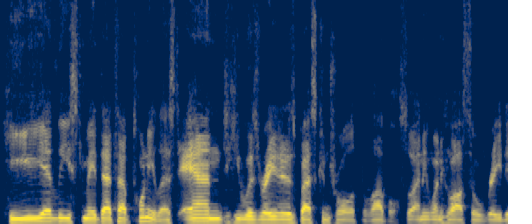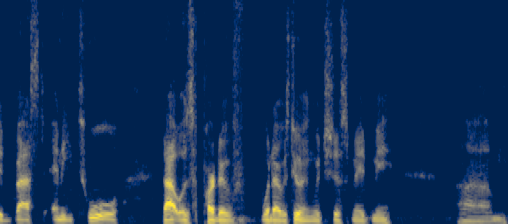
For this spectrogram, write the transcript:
he at least made that top 20 list and he was rated as best control at the level. So anyone who also rated best any tool, that was part of what I was doing, which just made me um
